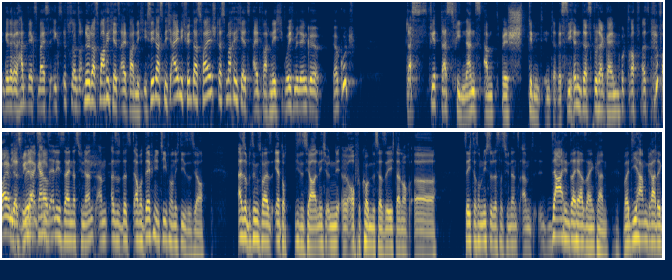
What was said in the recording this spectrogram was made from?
generell Handwerksmeister XY sagt, nö, das mache ich jetzt einfach nicht. Ich sehe das nicht ein, ich finde das falsch, das mache ich jetzt einfach nicht. Wo ich mir denke, ja gut, das wird das Finanzamt bestimmt interessieren, dass du da keinen Bock drauf hast. Vor allem das Ich will da Finanzamt. ganz ehrlich sein, das Finanzamt, also das, aber definitiv noch nicht dieses Jahr. Also beziehungsweise, ja doch dieses Jahr nicht und äh, auch für kommendes Jahr sehe ich da noch, äh, sehe ich das noch nicht so, dass das Finanzamt da hinterher sein kann, weil die haben gerade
